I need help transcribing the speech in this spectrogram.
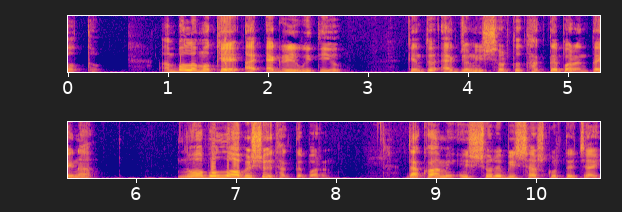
তথ্য। আমি বললাম okay I agree with you কিন্তু একজন ঈশ্বর তো থাকতে পারেন, তাই না? নোয়া বলল, অবশ্যই থাকতে পারেন। দেখো, আমি ঈশ্বরে বিশ্বাস করতে চাই,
